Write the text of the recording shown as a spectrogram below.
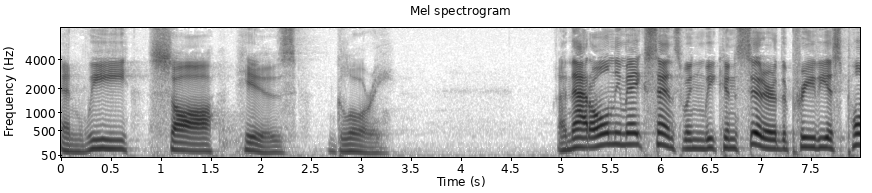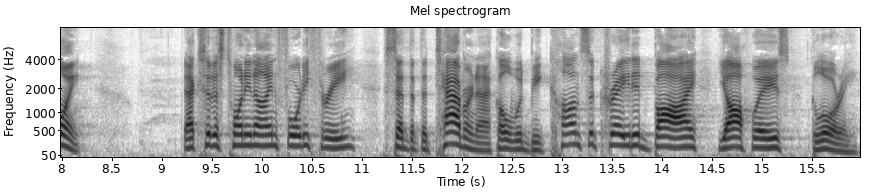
and we saw his glory. And that only makes sense when we consider the previous point. Exodus 29 43 said that the tabernacle would be consecrated by Yahweh's glory.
